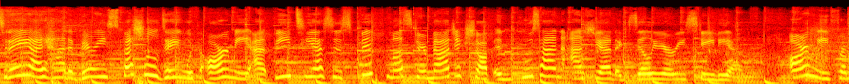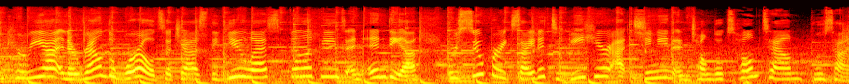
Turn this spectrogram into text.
Today I had a very special day with ARMY at BTS's fifth Muster Magic Shop in Busan Asiad Auxiliary Stadium. ARMY from Korea and around the world, such as the US, Philippines, and India, were super excited to be here at Jimin and Jungkook's hometown, Busan.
